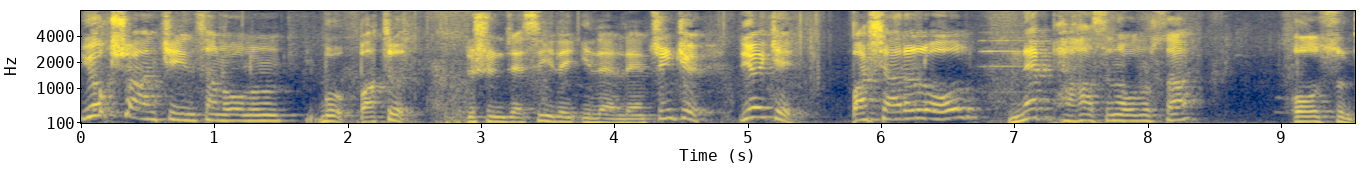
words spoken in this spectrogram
yok şu anki insanoğlunun bu batı düşüncesiyle ilerleyen. Çünkü diyor ki başarılı ol ne pahasına olursa olsun.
